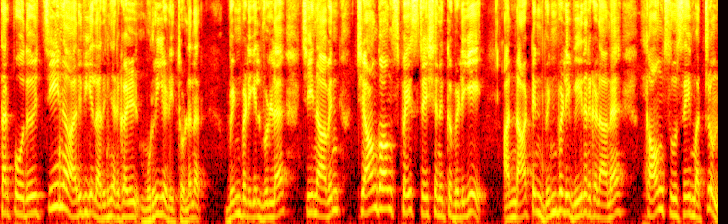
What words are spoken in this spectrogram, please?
தற்போது சீன அறிவியல் அறிஞர்கள் முறியடித்துள்ளனர். விண்வெளியில் உள்ள சீனாவின் டியாங்காங் ஸ்பேஸ் ஸ்டேஷனுக்கு வெளியே அந்நாட்டின் விண்வெளி வீரர்களான காங் சூசே மற்றும்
